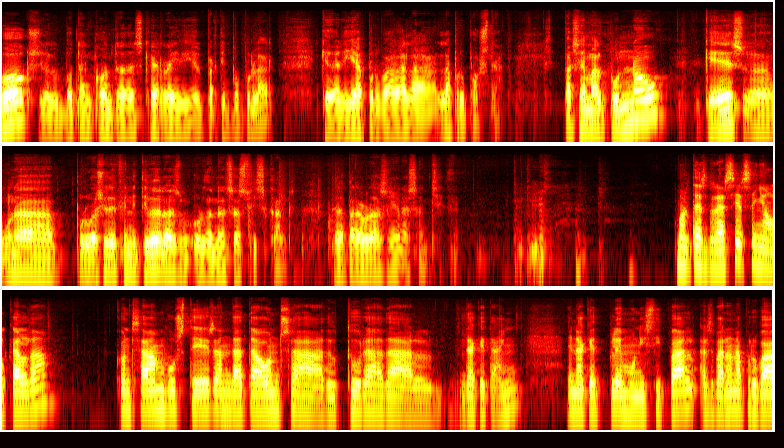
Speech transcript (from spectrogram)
Vox, el vot en contra d'Esquerra i el Partit Popular, quedaria aprovada la, la proposta. Passem al punt 9, que és eh, una aprovació definitiva de les ordenances fiscals. Té la paraula la senyora Sánchez. Moltes gràcies, senyor alcalde. Com saben vostès, en data 11 d'octubre d'aquest any, en aquest ple municipal es varen aprovar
